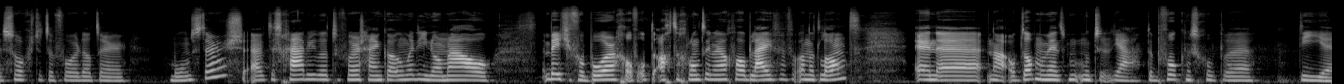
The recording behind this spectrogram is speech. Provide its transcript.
zorgt het ervoor dat er monsters uit de schaduw tevoorschijn komen. Die normaal een beetje verborgen of op de achtergrond in elk geval blijven van het land. En eh, nou, op dat moment moet ja, de bevolkingsgroep eh, die eh,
